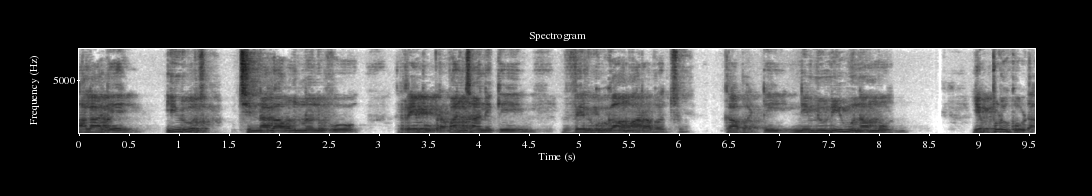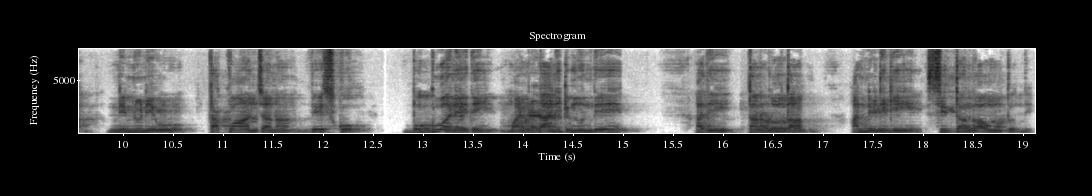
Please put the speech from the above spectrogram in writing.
అలాగే ఈరోజు చిన్నగా ఉన్న నువ్వు రేపు ప్రపంచానికి వెలుగుగా మారవచ్చు. కాబట్టి నిన్ను నీవు నమ్ము. ఎప్పుడు కూడా నిన్ను నీవు తక్కువ అంచనా వేసుకో. బొగ్గు అనేది మండడానికి ముందే అది తనలో తాను అన్నిటికీ సిద్ధంగా ఉంటుంది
